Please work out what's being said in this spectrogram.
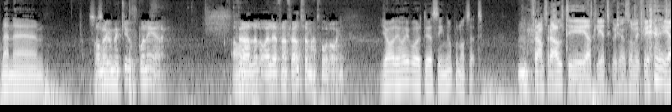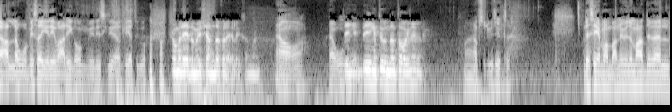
men... Eh, ja, men det går mycket upp och ner. Ja. För alla lag, eller framförallt för de här två lagen. Ja, det har ju varit deras signum på något sätt. Mm. Framförallt i Atletico känns som i, fler, i alla år. Vi säger det varje gång vi diskuterar Atletico. jo, men det, de är ju kända för det liksom. Men... Ja. Jo. Det, är inget, det är inget undantag nu. Nej. Absolut inte. Det ser man bara nu. De hade väl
